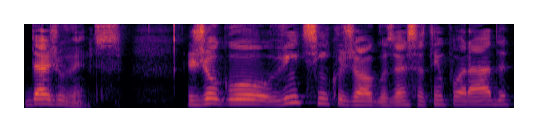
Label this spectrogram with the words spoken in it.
da Juventus. Jogou 25 jogos essa temporada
